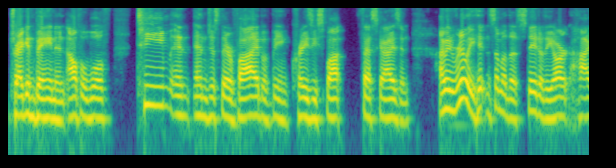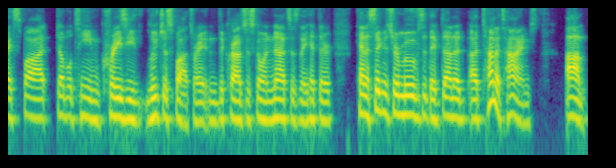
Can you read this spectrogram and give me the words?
Dragon Bane, and Alpha Wolf team, and and just their vibe of being crazy spot fest guys and I mean, really hitting some of the state of the art high spot, double team, crazy lucha spots, right? And the crowd's just going nuts as they hit their kind of signature moves that they've done a, a ton of times. Um,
